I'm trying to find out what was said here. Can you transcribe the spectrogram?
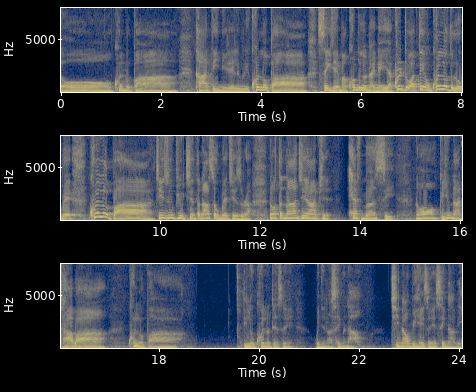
လောခွင့်လွတ်ပါခါတီးနေတဲ့လူတွေခွင့်လွတ်ပါစိတ်ထဲမှာခွင့်မလွတ်နိုင်တဲ့အရာခရစ်တော်အသင်ကိုခွင့်လွတ်တယ်လို့ပဲခွင့်လွတ်ပါယေရှုပြုခြင်းတနာဆောင်မဲ့ခြင်းဆိုတာတော့တနာခြင်းအဖြစ် have mercy နော်ဂရုဏာထားပါခွင့်လွတ်ပါဒီလိုခွင့်လွတ်တယ်ဆိုရင်ဝိညာဉ်တော်စိတ်မနာအောင်ချီနှောင်ပြီးဟေးဆိုရင်စိတ်နာပြီ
